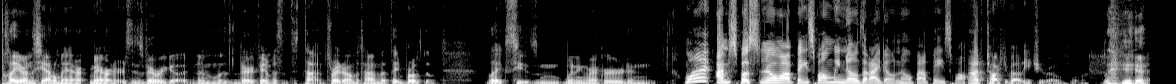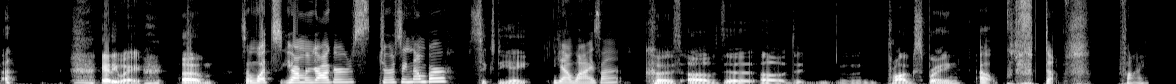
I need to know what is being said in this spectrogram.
player on the Seattle Mar- Mariners, is very good and was very famous at this time. It's right around the time that they broke the like season winning record and what i'm supposed to know about baseball and we know that i don't know about baseball I've talked about Ichiro before. anyway, um so what's Jaromir Jagr's jersey number 68 yeah why is that cuz of the uh the mm, Prague Spring oh duh. fine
